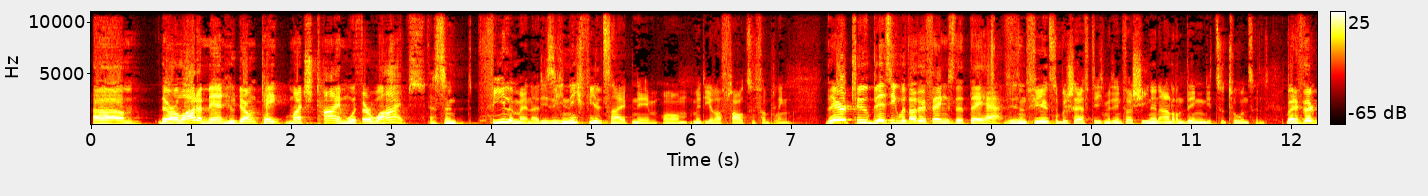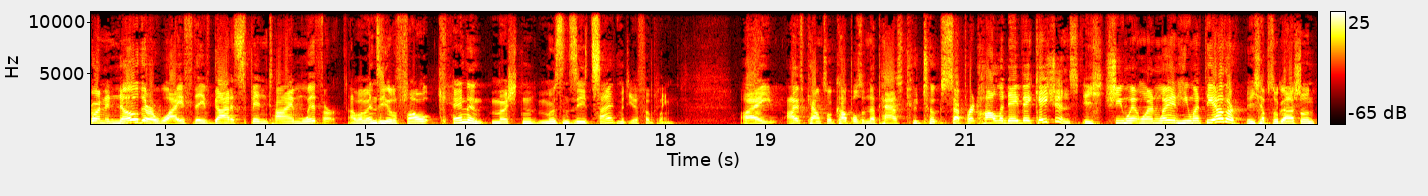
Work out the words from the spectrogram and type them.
Um, there are a lot of men who don't take much time with their wives. Das sind viele Männer, die sich nicht viel Zeit nehmen, um mit ihrer Frau zu verbringen. They're too busy with other things that they have. Sie sind viel zu beschäftigt mit den verschiedenen anderen Dingen, die zu tun sind. But if they're going to know their wife, they've got to spend time with her. Aber wenn sie ihre Frau kennen möchten, müssen sie Zeit mit ihr verbringen. I, I've counseled couples in the past who took separate holiday vacations. Ich- she went one way and he went the other. Ich habe sogar schon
